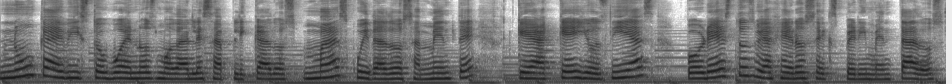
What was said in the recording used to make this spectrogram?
Nunca he visto buenos modales aplicados más cuidadosamente que aquellos días por estos viajeros experimentados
